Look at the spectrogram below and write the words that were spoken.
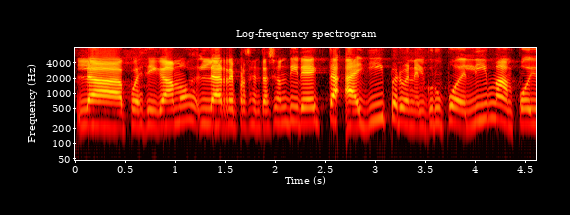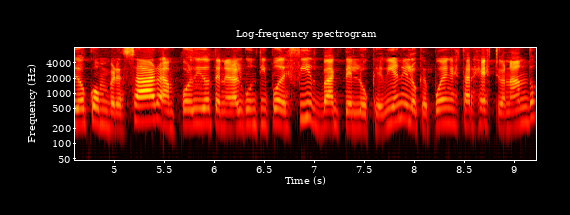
la, pues digamos, la representación directa allí, pero en el grupo de Lima? ¿Han podido conversar? ¿Han podido tener algún tipo de feedback de lo que viene y lo que pueden estar gestionando?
